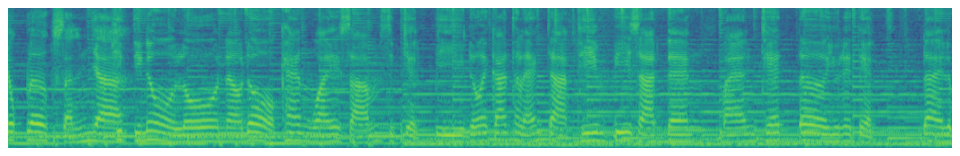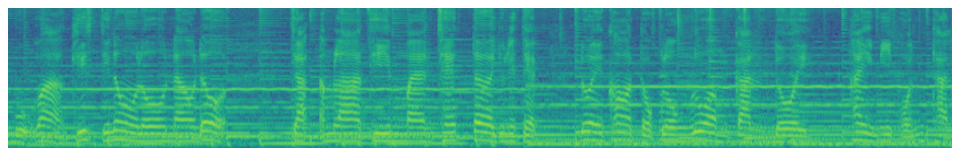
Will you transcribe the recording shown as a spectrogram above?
ยกเลิกสัญญาคริสติโนโรนัลโดแข้งวัย 37 ปี โดยการถแถลงจากทีมปีศาจแดงแมนเชสเตอร์ยูไนเต็ดได้ระบุว่าคริสติโนโรนัลโดจะอำลาทีมแมนเชสเตอร์ยูไนเต็ดด้วยข้อตกลงร่วมกันโดย ให้มีผลทัน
